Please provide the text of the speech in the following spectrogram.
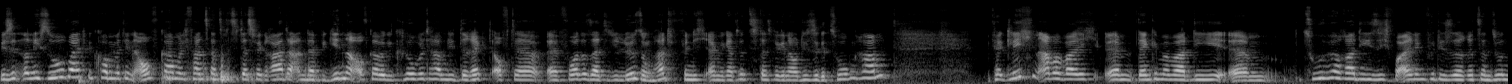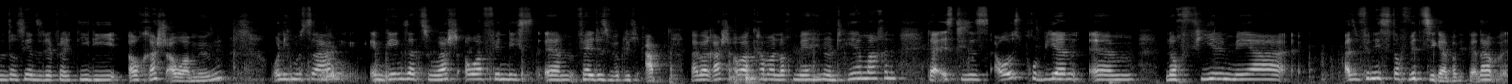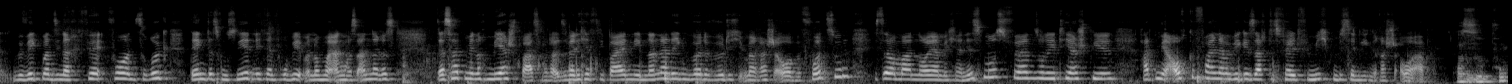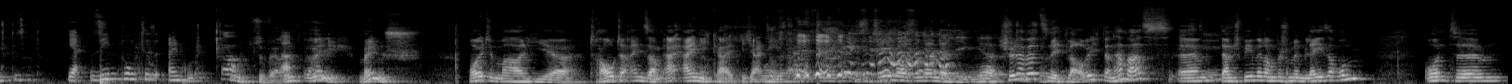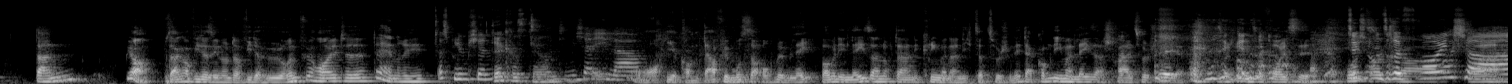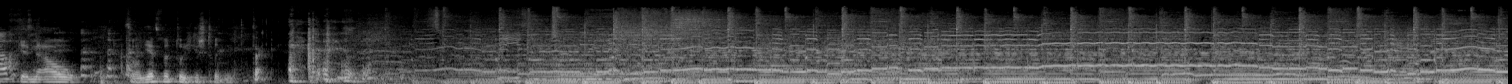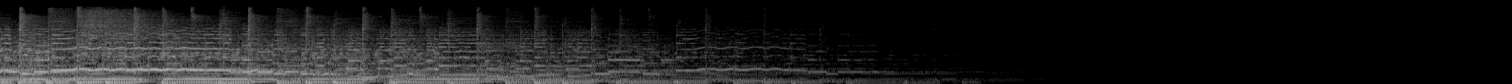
Wir sind noch nicht so weit gekommen mit den Aufgaben und ich fand es ganz witzig, dass wir gerade an der Beginneraufgabe geknobelt haben, die direkt auf der äh, Vorderseite die Lösung hat. Finde ich irgendwie ganz witzig, dass wir genau diese gezogen haben. Verglichen aber, weil ich ähm, denke mir mal, die ähm, Zuhörer, die sich vor allen Dingen für diese Rezension interessieren, sind ja vielleicht die, die auch Rush Hour mögen. Und ich muss sagen, im Gegensatz zu Rush Hour finde ich, ähm, fällt es wirklich ab. Weil bei Rush Hour kann man noch mehr hin und her machen. Da ist dieses Ausprobieren ähm, noch viel mehr also finde ich es doch witziger. Da bewegt man sich nach vor und zurück, denkt, das funktioniert nicht, dann probiert man nochmal irgendwas anderes. Das hat mir noch mehr Spaß gemacht. Also wenn ich jetzt die beiden nebeneinander legen würde, würde ich immer Rush Hour bevorzugen. Ist aber mal ein neuer Mechanismus für ein Solitärspiel. Hat mir auch gefallen, aber wie gesagt, das fällt für mich ein bisschen gegen Rush Hour ab. Hast du Punkte gesagt? Ja, sieben Punkte, ein Gut. Ah, So wären einig. Mensch. Heute mal hier traute Einsam äh, Einigkeit, nicht Einsamkeit. Extrem auseinander liegen, ja. Schöner wird's schon. nicht, glaube ich. Dann haben wir's. Ähm, dann spielen wir noch ein bisschen mit dem Laser rum. Und ähm, dann, ja, sagen auf Wiedersehen und auf Wiederhören für heute der Henry. Das Blümchen. Der Christian. Und die Michaela. Oh, hier kommt. Dafür muss er auch mit dem Laser. Wollen wir den Laser noch da? Den kriegen wir da nicht dazwischen. Ne? Da kommt nicht mal ein Laserstrahl zwischen, hier, zwischen unsere Fäuste. Zwischen unsere Freundschaft. Genau. So, und jetzt wird durchgestritten. Zack.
